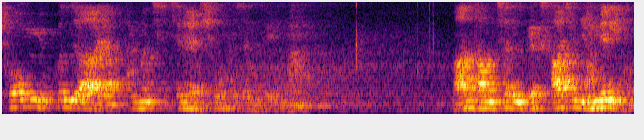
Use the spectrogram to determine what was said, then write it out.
총 유권자 약 8만 7천의 15%인 13,146명이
